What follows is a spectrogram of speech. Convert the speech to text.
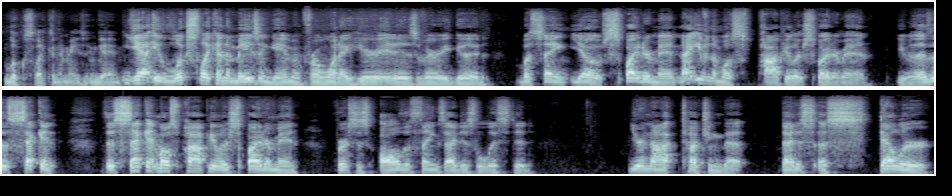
looks like an amazing game. yeah, it looks like an amazing game, and from what I hear, it is very good. But saying, "Yo, Spider Man," not even the most popular Spider Man, even the second, the second most popular Spider Man versus all the things I just listed, you're not touching that. That is a stellar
